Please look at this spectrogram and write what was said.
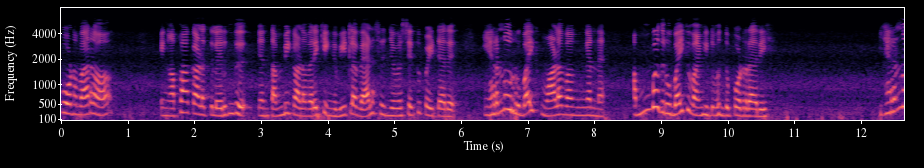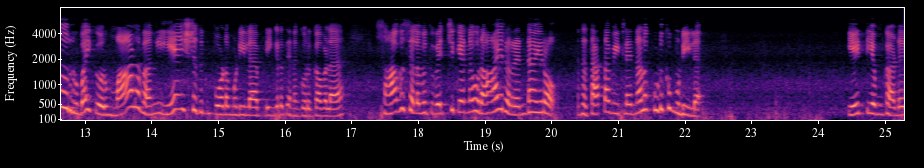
போன வாரம் எங்கள் அப்பா காலத்துல இருந்து என் தம்பி காலம் வரைக்கும் எங்கள் வீட்டில் வேலை செஞ்சவர் செத்து போயிட்டாரு. இரநூறு ரூபாய்க்கு மாலை வாங்குங்கன்னு. ஐம்பது ரூபாய்க்கு வாங்கிட்டு வந்து போடுறாரு. இரநூறு ரூபாய்க்கு ஒரு மாலை வாங்கி ஏன் இஷ்டத்துக்கு போட முடியல அப்படிங்கிறது எனக்கு ஒரு கவலை. சாவு செலவுக்கு வச்சுக்கன்னு ஒரு ஆயிரம் ரெண்டாயிரம். அந்த தாத்தா வீட்டில் என்னால் கொடுக்க முடியல. ஏடிஎம் கார்டு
